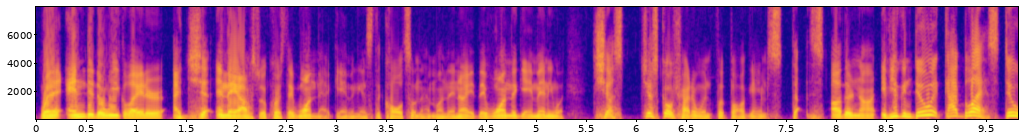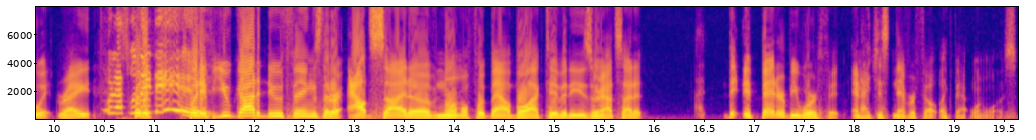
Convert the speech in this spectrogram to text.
When it ended a week later, I ju- and they also, of course, they won that game against the Colts on that Monday night. They won the game anyway. Just, just go try to win football games. This other non, if you can do it, God bless, do it. Right. Well, that's what but they if, did. But if you got to do things that are outside of normal football activities or outside of it better be worth it. And I just never felt like that one was.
